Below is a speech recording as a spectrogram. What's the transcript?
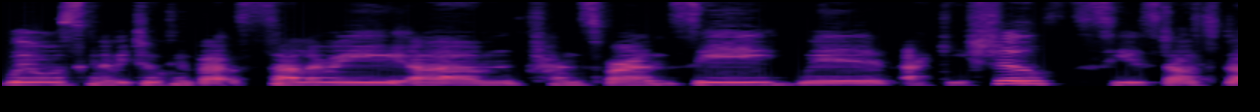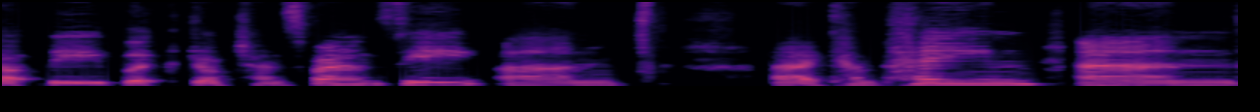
We're also going to be talking about salary um, transparency with Aki Schilz, who started up the book Job Transparency. Uh, campaign, and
